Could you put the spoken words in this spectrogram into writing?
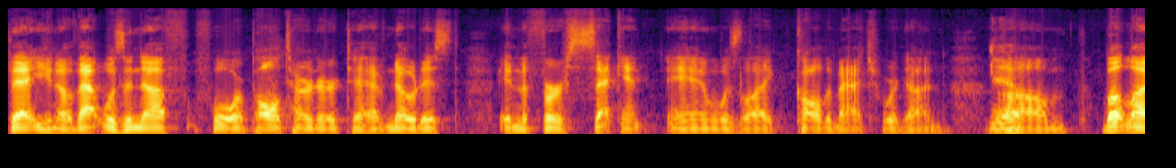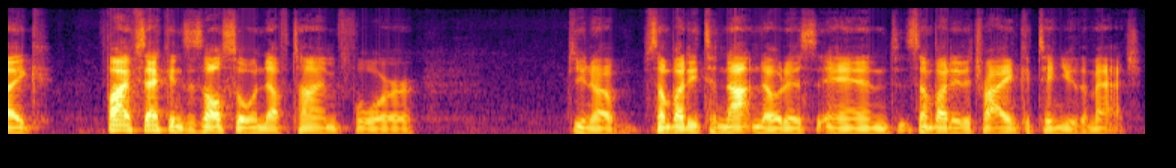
that you know that was enough for Paul Turner to have noticed in the first second and was like, "Call the match, we're done." Yeah. Um, but like five seconds is also enough time for you know somebody to not notice and somebody to try and continue the match,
